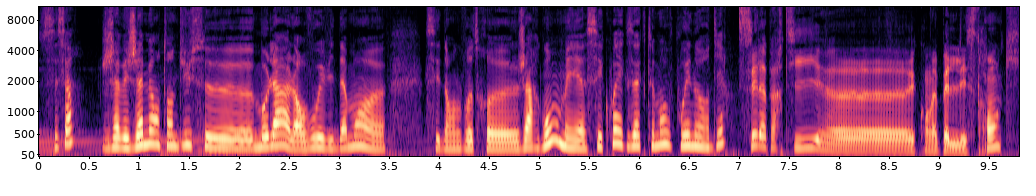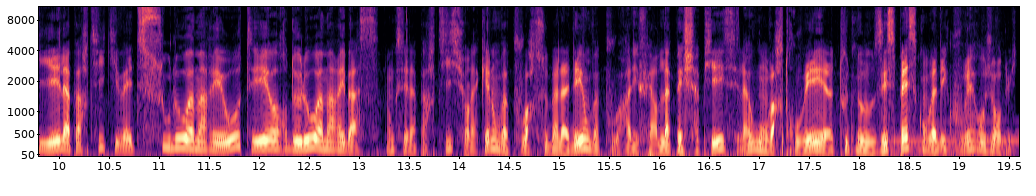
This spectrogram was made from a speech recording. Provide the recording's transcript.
c'est ça? J'avais jamais entendu ce mot-là. Alors vous, évidemment... Euh, c'est dans votre euh, jargon, mais c'est quoi exactement? Vous pouvez nous redire? C'est la partie euh, qu'on appelle l'estran, qui est la partie qui va être sous l'eau à marée haute et hors de l'eau à marée basse. Donc c'est la partie sur laquelle on va pouvoir se balader, on va pouvoir aller faire de la pêche à pied. C'est là où on va retrouver euh, toutes nos espèces qu'on va découvrir aujourd'hui.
